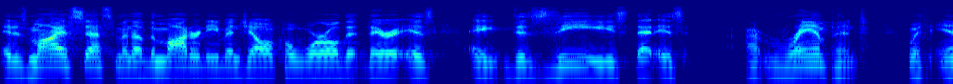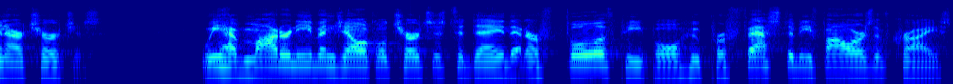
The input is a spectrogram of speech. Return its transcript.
It is my assessment of the modern evangelical world that there is a disease that is uh, rampant within our churches. We have modern evangelical churches today that are full of people who profess to be followers of Christ,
